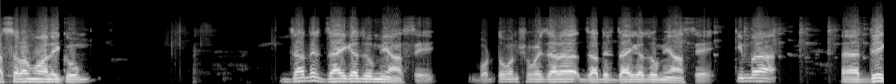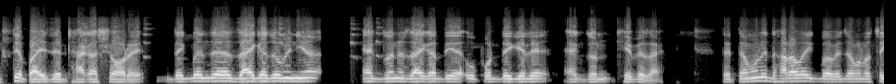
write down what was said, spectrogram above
আসসালামু আলাইকুম। যাদের জায়গা জমি আছে, বর্তমান সময় যারা, যাদের জায়গা জমি আছে, কিংবা দেখতে পাই যে ঢাকা শহরে, দেখবেন যে জায়গা জমি নিয়ে একজনের জায়গা দিয়ে উপর দিয়ে গেলে একজন খেপে যায়। তো তেমনই ধারাবাহিক ভাবে যেমন হচ্ছে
